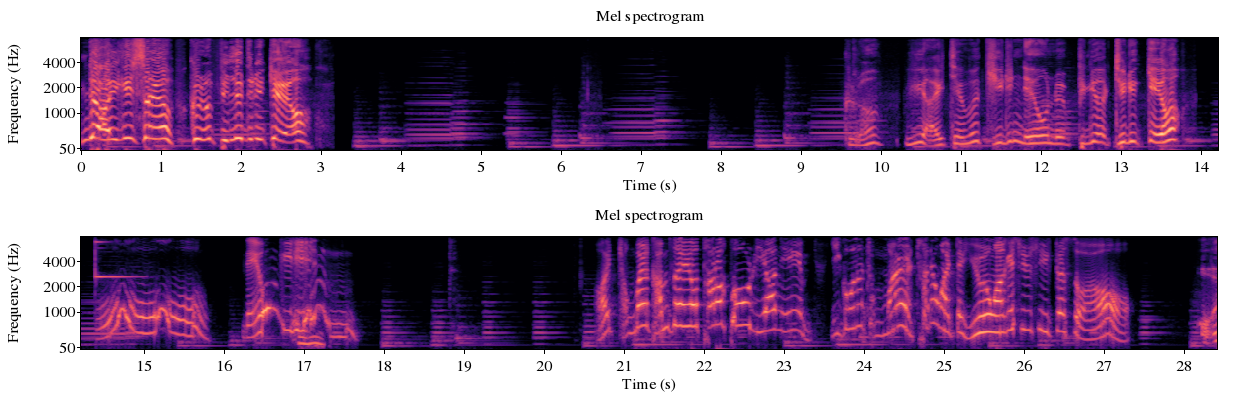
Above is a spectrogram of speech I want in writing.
네 알겠어요. 그럼 빌려드릴게요. 그럼 이 아이템을 기린 네온을 빌려드릴게요. 오, 내용끼리. 음. 아이 정말 감사해요 타락포 리아님. 이거는 정말 촬영할 때 유용하게 쓸 수 있겠어요. 어,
